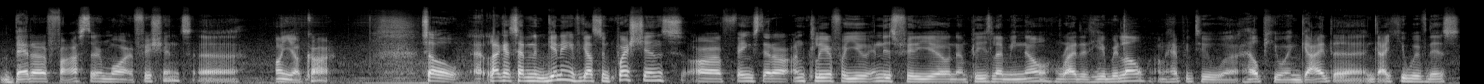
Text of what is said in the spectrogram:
better, faster, more efficient uh, on your car. So, uh, like I said in the beginning, if you got some questions or things that are unclear for you in this video, then please let me know. Write it here below. I'm happy to uh, help you and guide, uh, guide you with this.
